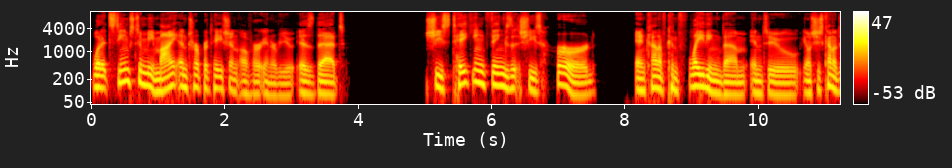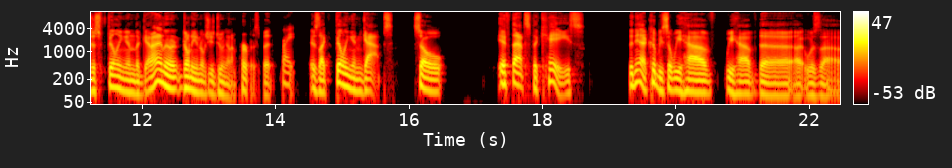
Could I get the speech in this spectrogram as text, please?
what it seems to me, my interpretation of her interview is that she's taking things that she's heard and kind of conflating them into, you know, she's kind of just filling in the. And I don't don't even know if she's doing it on purpose, but Right. is like filling in gaps. So if that's the case, then yeah, it could be. So we have we have the uh, it was uh,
